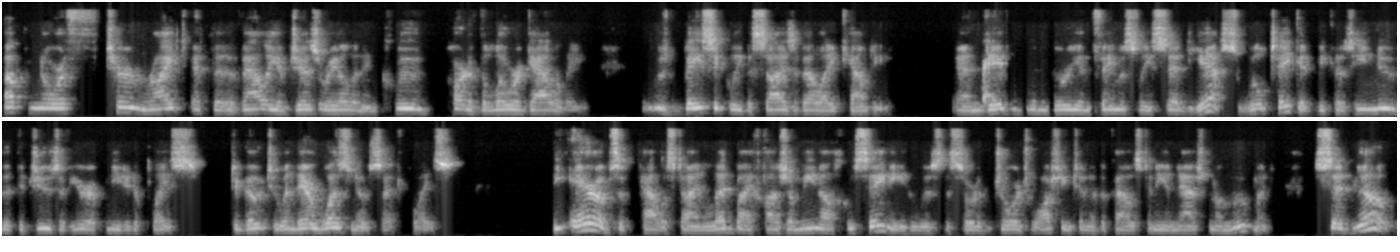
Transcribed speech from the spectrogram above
up north, turn right at the valley of Jezreel, and include part of the lower Galilee. It was basically the size of LA County. And right. David Ben Gurion famously said, Yes, we'll take it, because he knew that the Jews of Europe needed a place to go to, and there was no such place. The Arabs of Palestine, led by Haj Amin al Husseini, who was the sort of George Washington of the Palestinian national movement, said no.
